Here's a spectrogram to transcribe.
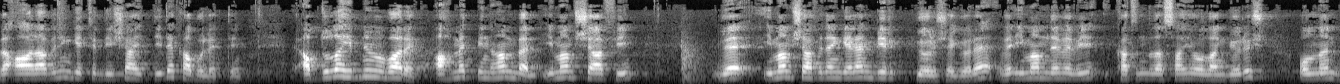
ve Arabi'nin getirdiği şahitliği de kabul etti. Abdullah İbni Mübarek, Ahmet bin Hanbel, İmam Şafii ve İmam Şafii'den gelen bir görüşe göre ve İmam Nevevi katında da sahih olan görüş onların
